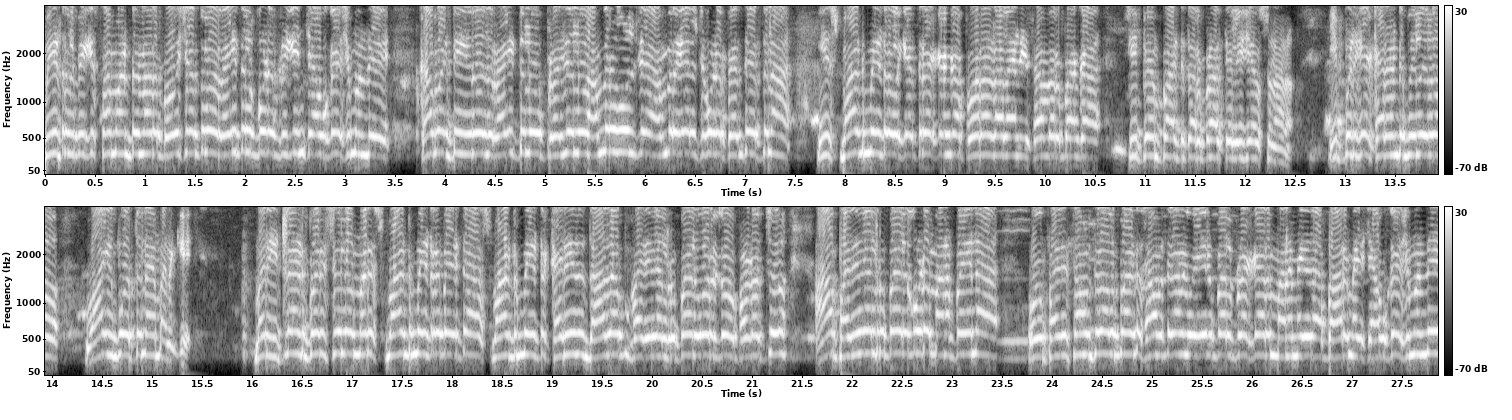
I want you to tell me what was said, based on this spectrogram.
మీటర్లు బిగిస్తామంటున్నారు. భవిష్యత్తులో రైతులు కూడా బిగించే అవకాశం ఉంది. కాబట్టి ఈరోజు రైతులు ప్రజలు అందరూ కూల్చి అందరు కలిసి కూడా పెద్ద ఎత్తున ఈ స్మార్ట్ మీటర్లకు వ్యతిరేకంగా పోరాడాలని సందర్భంగా సిపిఎం పార్టీ తరఫున తెలియజేస్తున్నాను. ఇప్పటికే కరెంటు బిల్లులు వాగిపోతున్నాయి మనకి. మరి ఇట్లాంటి పరిస్థితుల్లో మరి స్మార్ట్ మీటర్ పెడితే ఆ స్మార్ట్ మీటర్ ఖరీదు దాదాపు పదివేల రూపాయల వరకు పడవచ్చు ఆ పదివేల రూపాయలు కూడా మన పైన ఒక పది సంవత్సరాల పాటు సంవత్సరానికి వెయ్యి రూపాయల ప్రకారం మన మీద భారం వేసే అవకాశం ఉంది.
